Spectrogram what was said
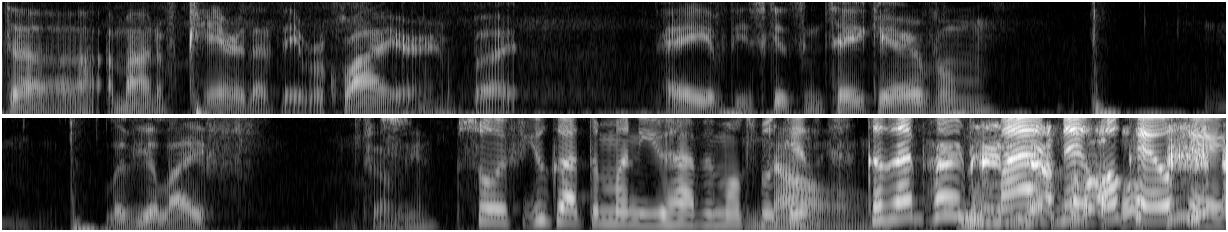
the amount of care that they require? But hey, if these kids can take care of them, live your life. Me? So if you got the money, you having multiple kids? Because I've heard mad No. niggas. Okay, okay.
